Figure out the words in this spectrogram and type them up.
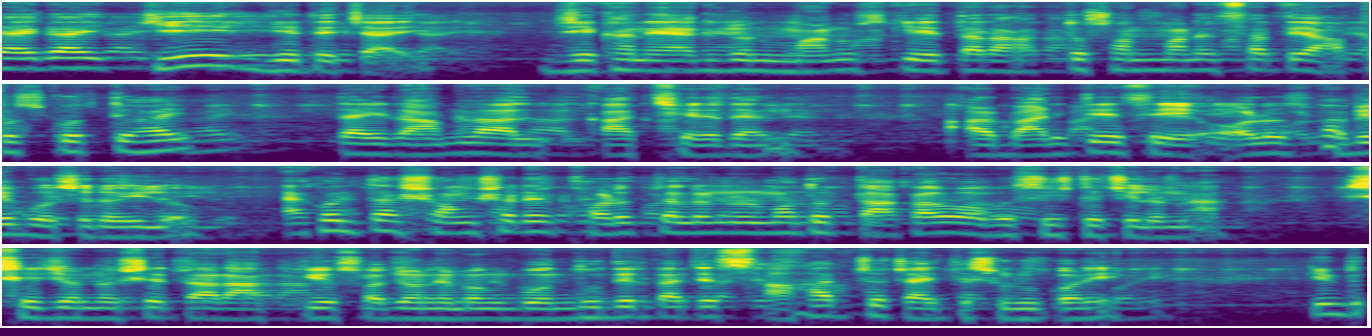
জায়গায় কে যেতে চায়, যেখানে একজন মানুষকে তার আত্মসম্মানের সাথে আপোষ করতে হয় তাই রামলাল কাজ ছেড়ে দেন আর বাড়িতে এসে অলসভাবে বসে রইল। এখন তার সংসারের খরচ চালানোর মতো টাকাও অবশিষ্ট ছিল না। সেজন্য সে তার আত্মীয় স্বজন এবং বন্ধুদের কাছে সাহায্য চাইতে শুরু করে। কিন্তু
